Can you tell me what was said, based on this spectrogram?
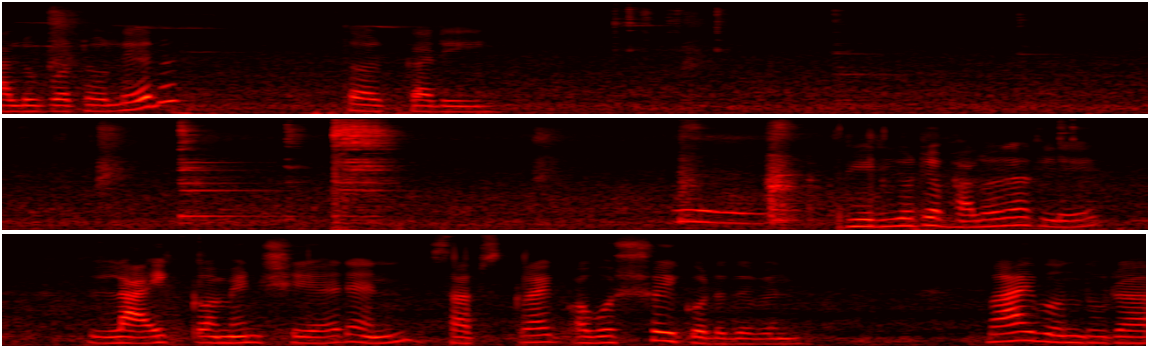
আলু পটলের তরকারি। ভিডিওটা ভালো লাগলে like comment share and subscribe অবশ্যই করে দেবেন। বাই বন্ধুরা।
